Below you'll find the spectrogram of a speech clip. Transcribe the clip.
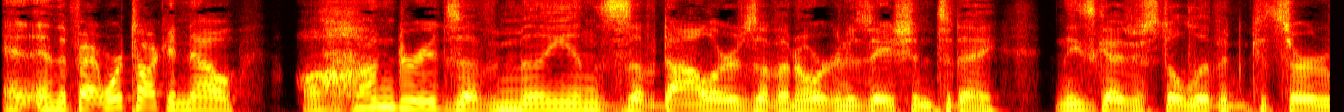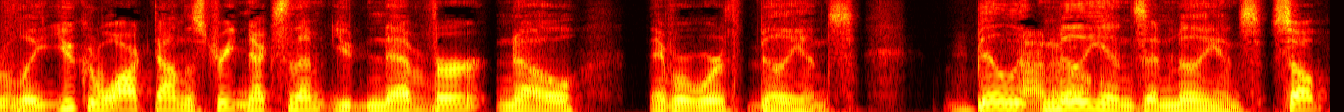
and, and the fact we're talking now hundreds of millions of dollars of an organization today, and these guys are still living conservatively. You could walk down the street next to them, you'd never know they were worth billions. Bill- millions and millions. So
